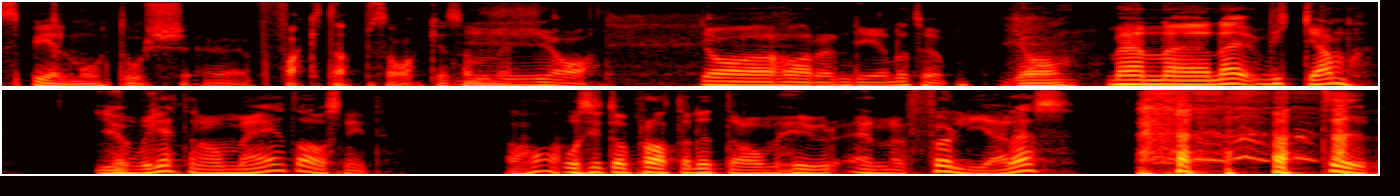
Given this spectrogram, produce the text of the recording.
spelmotors eh, fucked up saker som, Ja. Jag har en del att ta upp. ja, Men eh, nej, Vickan. Ja. Hon vill jättegärna ha med i ett avsnitt. jaha. Och sitta och prata lite om hur en följares typ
